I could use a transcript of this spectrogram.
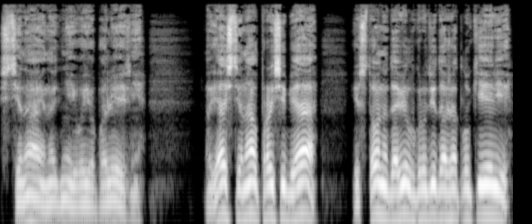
стеная над ней в ее болезни. Но я стенал про себя, и стоны давил в груди даже от Лукерии.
